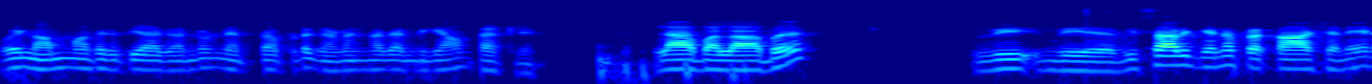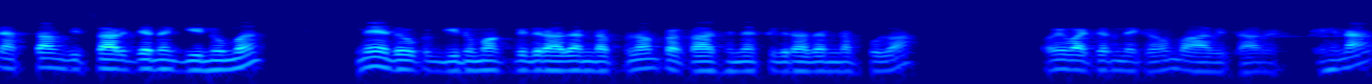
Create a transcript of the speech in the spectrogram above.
ඔය නම් මතක තියාගන්න ඕනේ නැත්නම් අපිට ගණන් හදන්න ගියාම පැටලෙනවා. ලාභලාභ විසර්ජන ප්‍රකාශනය නැත්නම් විසර්ජන ගිනුම නේද? ඕක ගිනුමක් විදිහට හදන්නත් පුළුවන් ප්‍රකාශනයක් විදිහට හදන්නත් පුළුවන්. ওই වචන දෙකම භාවිතා වෙනවා. එහෙනම්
